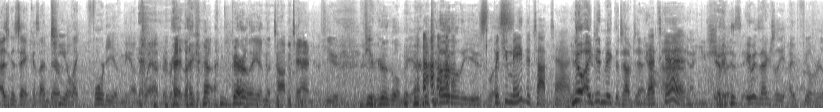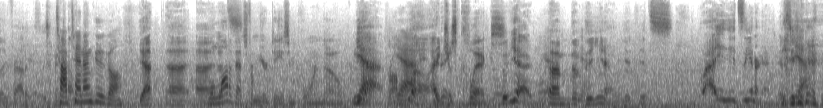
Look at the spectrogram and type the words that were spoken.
I was gonna say because I'm there Teal. like 40 of me on the web, right? Like I'm barely in the top 10. If you if you Google me, I'm totally useless. But you made the top 10. No, I did make the top 10. That's Ah, good. yeah, you It should. was, it was actually. I feel really proud of it. It Top 10 on. Google. Yep. Uh, uh, well, a lot of that's- that's from your days in porn, though. Yeah. Probably. Yeah. Well, I I mean, think- just clicks. So, yeah. Yeah. Um, the, Yeah. the you know it, it's well, it's the internet. It's Yeah.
